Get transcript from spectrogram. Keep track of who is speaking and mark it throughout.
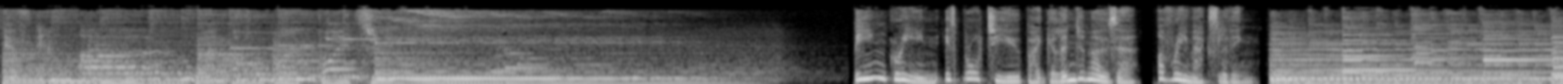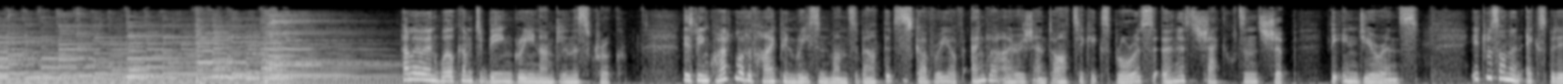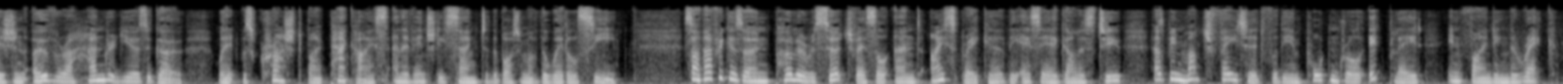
Speaker 1: FMR 101.3. Being Green is brought to you by Galinda Moser of Remax Living.
Speaker 2: Hello and welcome to Being Green. I'm Glynis Crook. There's been quite a lot of hype in recent months about the discovery of Anglo-Irish Antarctic explorer Sir Ernest Shackleton's ship, the Endurance. It was on an expedition over a hundred years ago when it was crushed by pack ice and eventually sank to the bottom of the Weddell Sea. South Africa's own polar research vessel and icebreaker, the SA Agulhas II, has been much feted for the important role it played in finding the wreck.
